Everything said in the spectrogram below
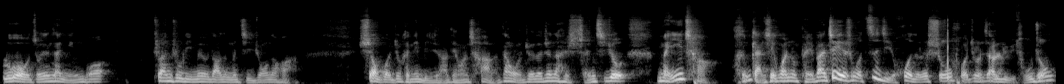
如果我昨天在宁波，专注力没有到那么集中的话，效果就肯定比其他地方差了。但我觉得真的很神奇，就每一场很感谢观众陪伴，这也是我自己获得的收获，就是在旅途中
